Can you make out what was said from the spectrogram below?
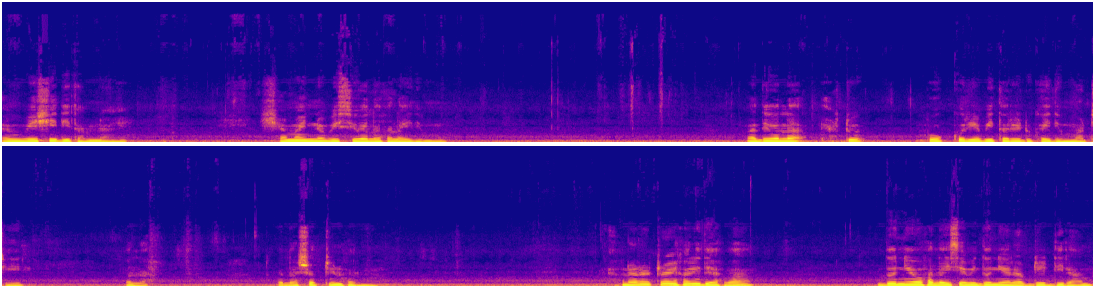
আমি বেশি দিতাম না। সামান্য বেশিওয়ালা ফেলাই দিব। বাদেওয়ালা একটু পোক করিয়ে ভিতরে ঢুকাই দিব মাটির। ওলা ওলা সব টিন হরম। আপনারা ট্রাই করে দেখবা। ধনিয়াও ফেলাইছে আমি, ধনিয়ার আপডেট দিলাম।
